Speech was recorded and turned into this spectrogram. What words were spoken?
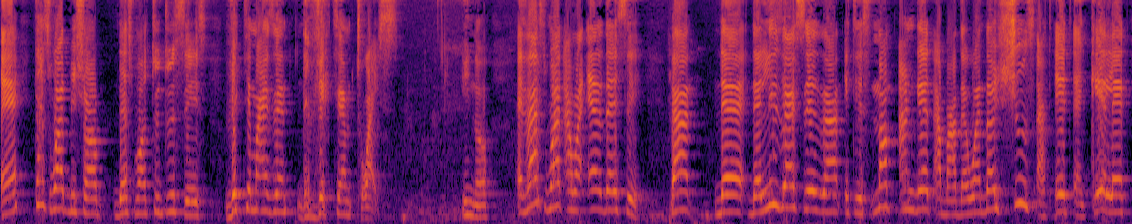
Eh? That's what Bishop Desmond Tutu says, victimizing the victim twice. You know, and that's what our elders say. That the, the lizard says that it is not angered about the one that shoots at it and kill it,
